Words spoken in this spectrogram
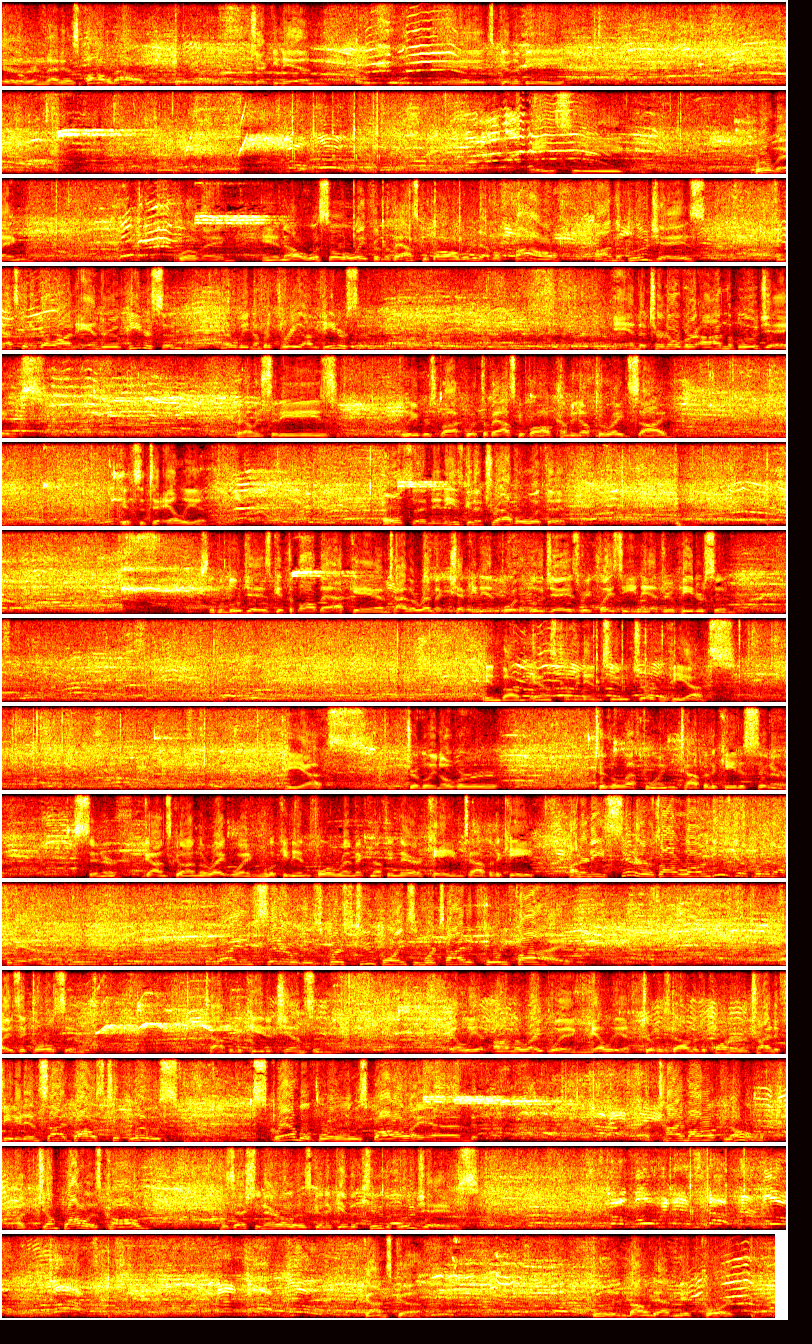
And that is fouled out. Checking in. It's going to be AC Quilvang. Quilvang. And now a whistle away from the basketball. We're going to have a foul on the Blue Jays. And that's going to go on Andrew Peterson. That'll be number three on Peterson. And a turnover on the Blue Jays. Valley City's Liebersbach with the basketball coming up the right side. Gets it to Elliott. Olson, and he's going to travel with it. So the Blue Jays get the ball back, and Tyler Remick checking in for the Blue Jays, replacing Andrew Peterson. Inbound pass coming into Jordan Piatz. Piatz dribbling over to the left wing, top of the key to Sinner. Sinner, Gonska on the right wing, looking in for Remick, nothing there. Kane, top of the key. Underneath, Sinner is all alone. He's going to put it up and in. Ryan Sinner with his first two points, and we're tied at 45. Isaac Olson, top of the key to Jensen. Elliott on the right wing. Elliott dribbles down to the corner, trying to feed it inside. Ball is tipped loose. Scramble for the loose ball, and a timeout. No, a jump ball is called. Possession arrow is going to give it to the Blue Jays. Gonska will inbound at midcourt.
